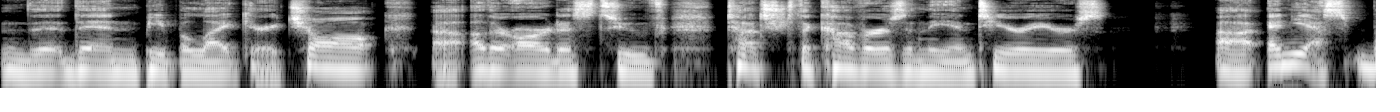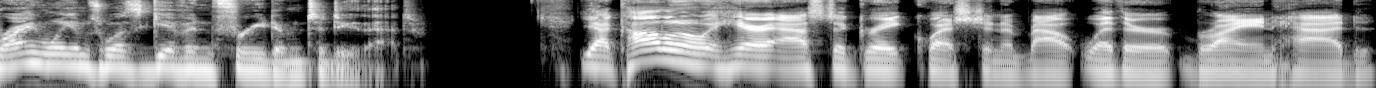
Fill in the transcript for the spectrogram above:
th- than people like Gary Chalk, uh, other artists who've touched the covers and the interiors. Uh, and yes, Brian Williams was given freedom to do that. Yeah, Colin O'Hare asked a great question about whether Brian had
